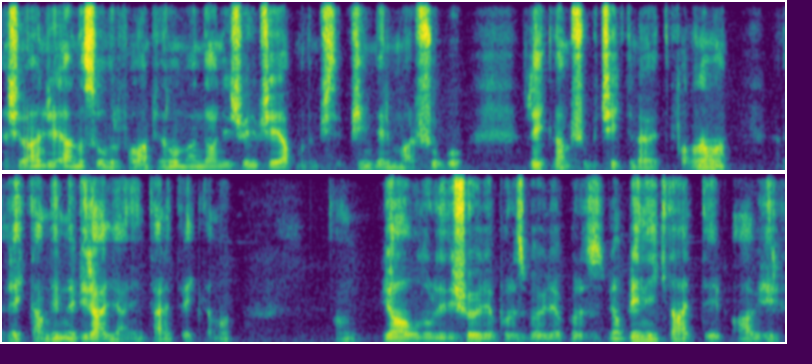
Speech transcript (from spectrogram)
Ya işte önce ya nasıl olur falan filan. Oğlum ben daha önce şöyle bir şey yapmadım işte. Filmlerim var şu bu. Reklam şu bu çektim evet falan ama reklam değil de viral yani internet reklamı. Ya olur dedi şöyle yaparız böyle yaparız. Ya beni ikna etti abi herif.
